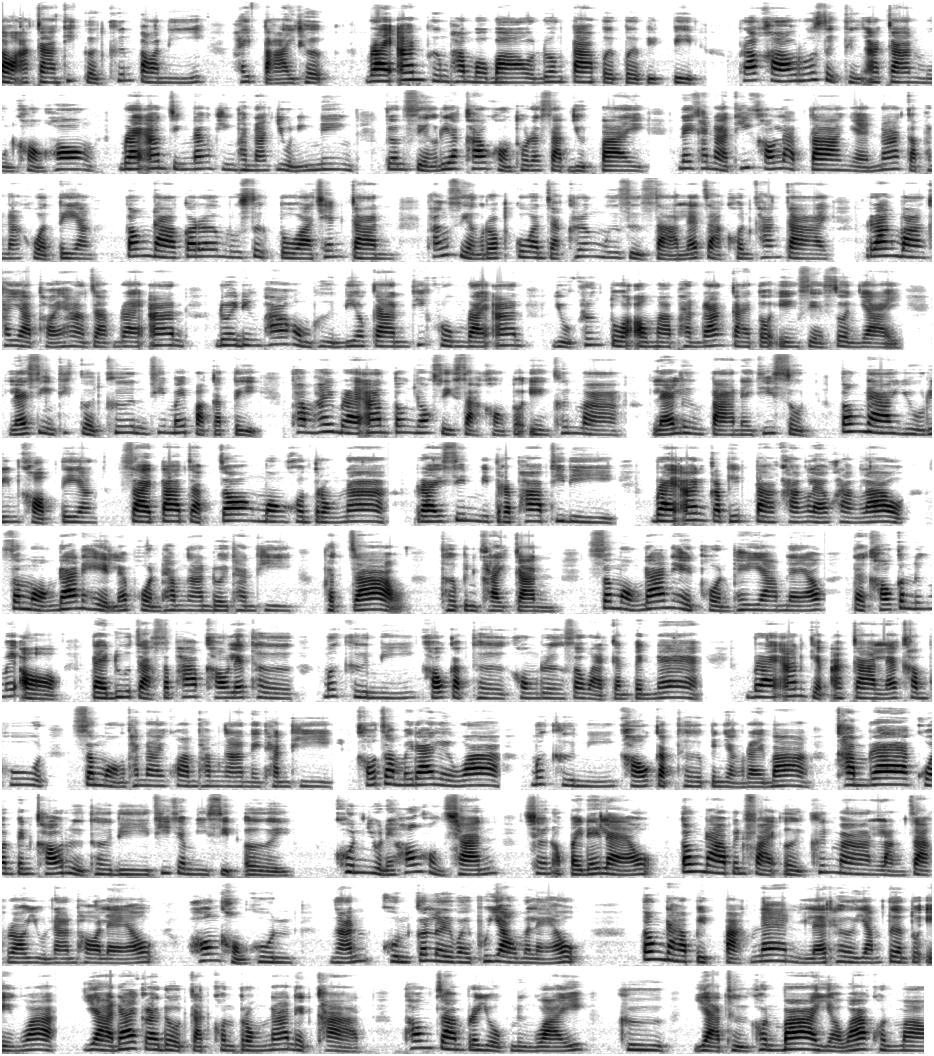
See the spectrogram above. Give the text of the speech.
ต่ออาการที่เกิดขึ้นตอนนี้ ให้ตายเถอะไบรอันพึมพำเบาๆ ดวงตาเปิดเปิดปิดปิดๆเพราะเขารู้สึกถึงอาการหมุนของห้องไบรอันจึงนั่งพิงพนักอยู่นิ่งๆ จนเสียงเรียกเข้าของโทรศัพท์หยุดไป ในขณะที่เขาหลับตาแงนหน้ากับพนักหัวเตียง ต้องดาวก็เริ่มรู้สึกตัวเช่นกัน ทั้งเสียงรบกวนจากเครื่องมือสื่อสารและจากคนข้างกาย ร่างบางขยับถอยห่างจากไบรอันโดยดึงผ้าห่มผืนเดียวกันที่คลุมไบรอันอยู่ครึ่งตัวเอามาพันร่างกายตัวเองเสียส่วนใหญ่ และสิ่งที่เกิดขึ้นที่ไม่ปกติทำให้ไบรอันต้องยกศีรษะของตัวเองขึ้นมา และลืมตาในที่สุด ต้องดาวอยู่ริมขอบเตียง สายตาจับจ้องมองคนตรงหน้า ไร้สิ้นมิตรภาพที่ดี ไบรอันกระพริบตาครั้งแล้วครั้งเล่า สมองด้านเหตุและผลทำงานโดยทันที พระเจ้า เธอเป็นใครกัน สมองด้านเหตุผลพยายามแล้ว แต่เขาก็นึกไม่ออก แต่ดูจากสภาพเขาและเธอ เมื่อคืนนี้เขากับเธอคงเริงสวัสดกันเป็นแน่ไบรอันเก็บอาการและคำพูด สมองทนายความทำงานในทันที เขาจำไม่ได้เลยว่า เมื่อคืนนี้เขากับเธอเป็นอย่างไรบ้าง คำแรกควรเป็นเขาหรือเธอดีที่จะมีสิทธิ์เอ่ย คุณอยู่ในห้องของฉัน เชิญออกไปได้แล้ว ต้องดาวเป็นฝ่ายเอ่ยขึ้นมาหลังจากรออยู่นานพอแล้ว ห้องของคุณ งั้นคุณก็เลยวัยผู้เยาว์มาแล้ว ต้องดาวปิดปากแน่น และเธอย้ำเตือนตัวเองว่า อย่าได้กระโดดกัดคนตรงหน้าเด็ดขาด ท่องจำประโยคหนึ่งไว้ คือ อย่าถือคนบ้าอย่าว่าคนเมา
